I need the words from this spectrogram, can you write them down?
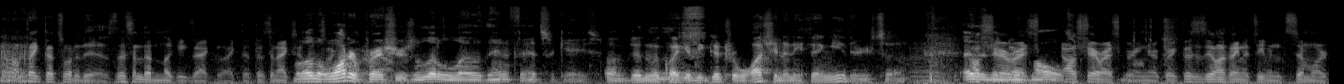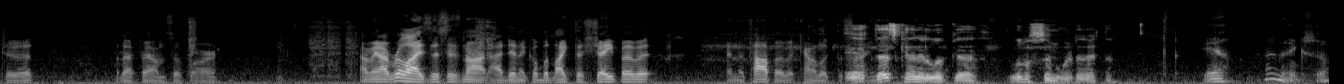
I don't think that's what it is. This one doesn't look exactly like that. This one actually. Well, the like a water fountain. pressure's a little low then, if that's the case. well, it doesn't look like it'd be good for washing anything either. So uh, Other I'll share, your my, balls. I'll share my screen real quick. This is the only thing that's even similar to it that I found so far. I mean, I realize this is not identical, but like the shape of it and the top of it kind of look the Yeah, same. it does kind of look uh, a little similar to that, though. Yeah, I think so.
